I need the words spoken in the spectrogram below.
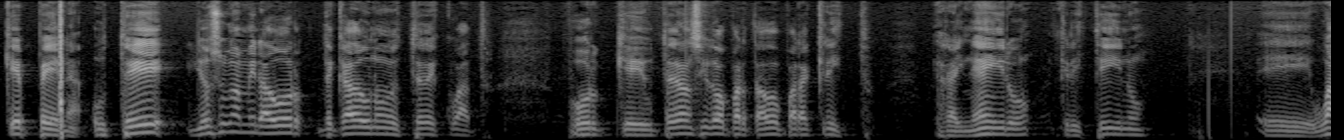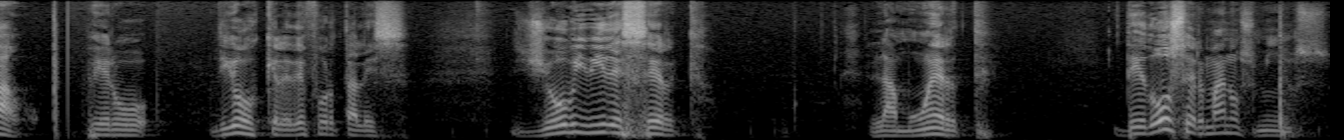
qué pena. Usted, yo soy un admirador de cada uno de ustedes cuatro, porque ustedes han sido apartados para Cristo. Raineiro, Cristino, eh, wow, pero Dios que le dé fortaleza. Yo viví de cerca la muerte de dos hermanos míos,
